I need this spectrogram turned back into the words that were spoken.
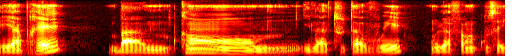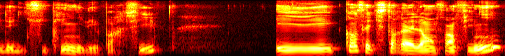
Et après, bah, quand il a tout avoué, on lui a fait un conseil de discipline, il est parti. Et quand cette histoire elle est enfin finie,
